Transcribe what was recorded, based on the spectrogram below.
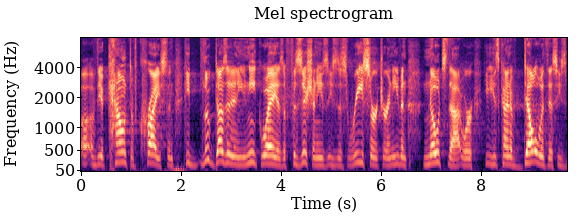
uh, of the account of Christ. And he, Luke does it in a unique way as a physician. He's, he's this researcher and even notes that, where he's kind of dealt with this. He's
